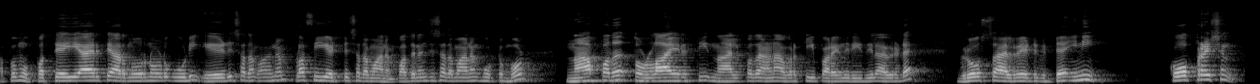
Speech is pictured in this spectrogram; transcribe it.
അപ്പോൾ മുപ്പത്തി അയ്യായിരത്തി അറുന്നൂറിനോട് കൂടി ഏഴ് ശതമാനം പ്ലസ് ഈ എട്ട് ശതമാനം പതിനഞ്ച് ശതമാനം കൂട്ടുമ്പോൾ നാൽപ്പത് തൊള്ളായിരത്തി നാൽപ്പതാണ് അവർക്ക് ഈ പറയുന്ന രീതിയിൽ അവരുടെ ഗ്രോസ് സാലറി ആയിട്ട് കിട്ടുക. ഇനി കോർപ്പറേഷൻ പ-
